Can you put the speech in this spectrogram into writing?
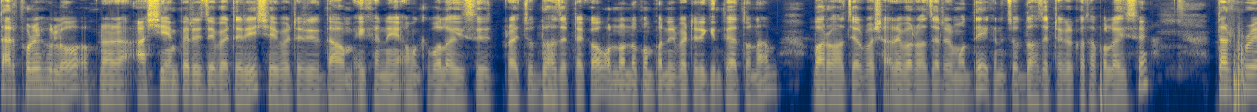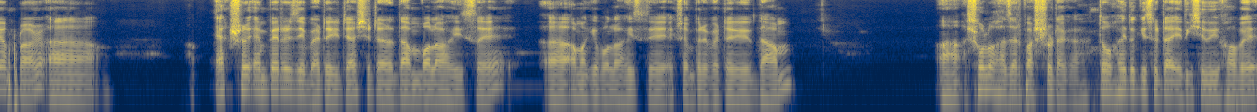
তারপরে হলো আপনার আশি এম্পিয়ারের যে ব্যাটারি, সেই ব্যাটারির দাম এখানে আমাকে বলা হয়েছে প্রায় চোদ্দ হাজার টাকা। অন্যান্য কোম্পানির ব্যাটারি কিন্তু এত না বারো হাজার বা সাড়ে বারো হাজারের মধ্যে এখানে চোদ্দ হাজার টাকার কথা বলা হয়েছে। তারপরে আপনার একশো এম্পিয়ারের যে ব্যাটারিটা, সেটার দাম বলা হয়েছে আমাকে বলা হয়েছে একশো এম্পিয়ারের ব্যাটারির দাম। ষোলো হাজার পাঁচশো টাকা। তো হয়তো কিছুটা এদিক সেদিক হবে।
